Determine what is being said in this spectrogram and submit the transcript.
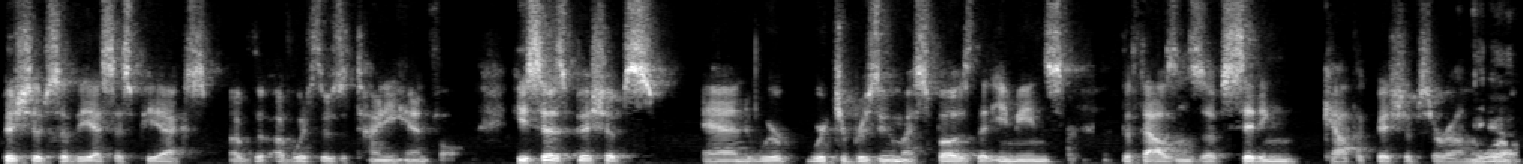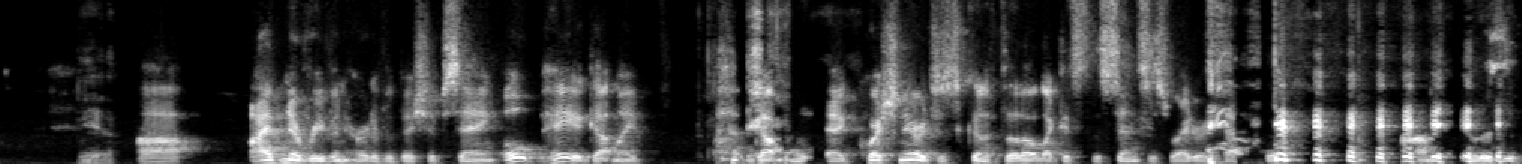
bishops of the SSPX, of, the, of which there's a tiny handful. He says bishops, and we're, we're to presume, I suppose, that he means the thousands of sitting Catholic bishops around the yeah. world. Yeah. Uh, I've never even heard of a bishop saying, "Oh, hey, I got my got my questionnaire. It's just going to fill it out like it's the census, right? Or um, there's, a,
